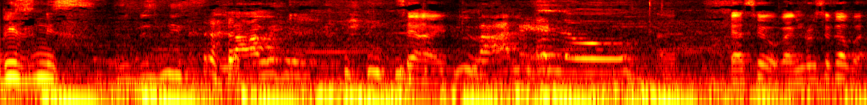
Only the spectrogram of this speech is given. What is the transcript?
business It's business. लाल है. से हाय लाल है. हेलो कैसे हो? बैंगलोर से कब है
